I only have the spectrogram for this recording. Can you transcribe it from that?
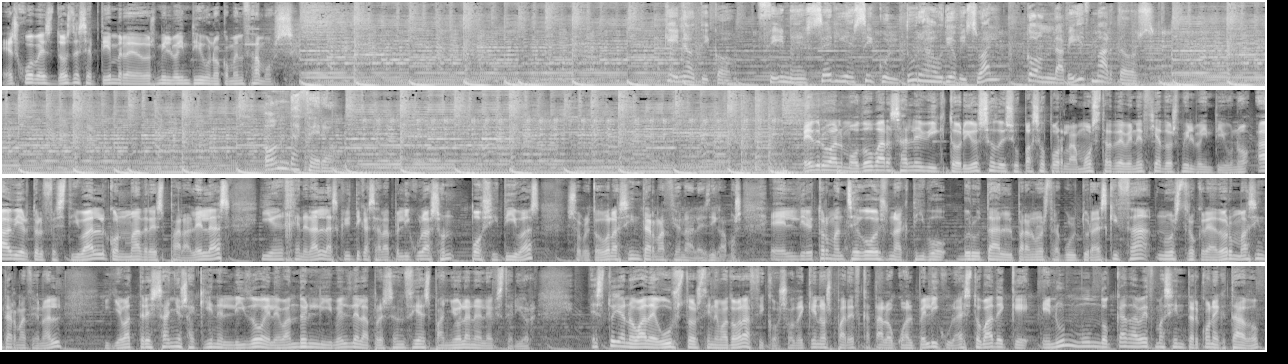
Es jueves 2 de septiembre de 2021, comenzamos. Quinótico, cine, series y cultura audiovisual con David Martos. Onda Cero. Pedro Almodóvar sale victorioso de su paso por la Mostra de Venecia 2021. Ha abierto el festival con madres paralelas y en general las críticas a la película son positivas, sobre todo las internacionales, digamos. El director manchego es un activo brutal para nuestra cultura. Es quizá nuestro creador más internacional y lleva tres años aquí en el Lido elevando el nivel de la presencia española en el exterior. Esto ya no va de gustos cinematográficos o de que nos parezca tal o cual película, esto va de que en un mundo cada vez más interconectado,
